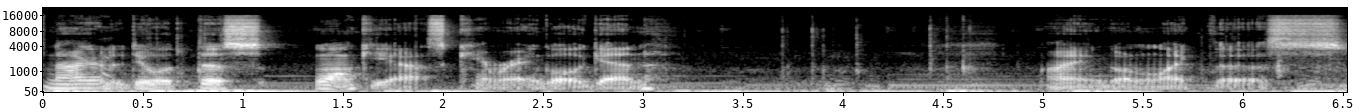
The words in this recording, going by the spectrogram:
Now I gotta deal with this wonky ass camera angle again. I ain't gonna like this.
